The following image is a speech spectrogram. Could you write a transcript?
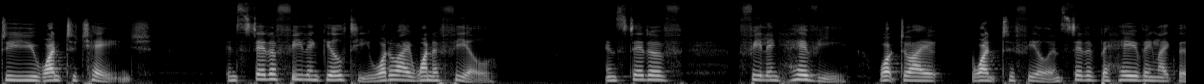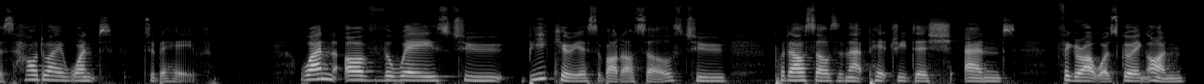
do you want to change? Instead of feeling guilty, what do I want to feel? Instead of feeling heavy, what do I want to feel? Instead of behaving like this, how do I want to behave? One of the ways to be curious about ourselves, to put ourselves in that petri dish and figure out what's going on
